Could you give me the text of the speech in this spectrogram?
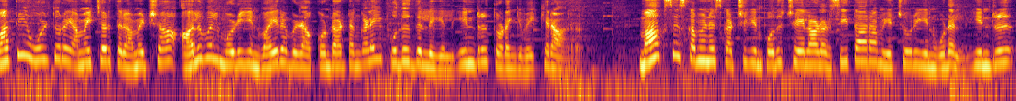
மத்திய உள்துறை அமைச்சர் திரு அமித் ஷா அலுவல் மொழியின் வைர விழா கொண்டாட்டங்களை புதுதில்லியில் இன்று தொடங்கி வைக்கிறார். மார்க்சிஸ்ட் கம்யூனிஸ்ட் கட்சியின் பொதுச் செயலாளர் சீதாராம் யெச்சூரியின் உடல் இன்று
